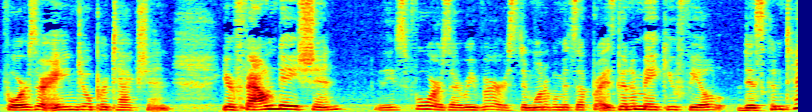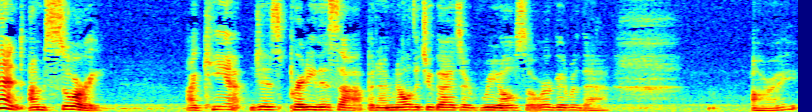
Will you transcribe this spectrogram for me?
Fours are angel protection. Your foundation, these fours are reversed and one of them is upright, is going to make you feel discontent. I'm sorry. I can't just pretty this up. And I know that you guys are real, so we're good with that. All right.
